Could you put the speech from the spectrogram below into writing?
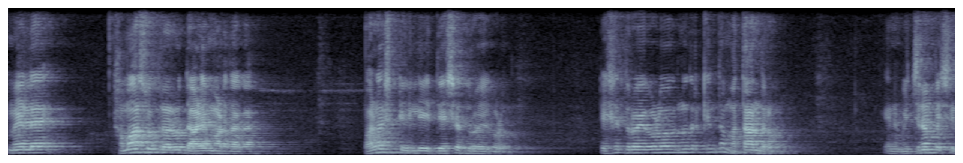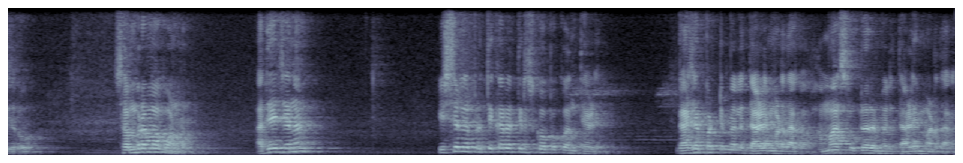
ಮೇಲೆ ಹಮಾಸ್ ಉಗ್ರರು ದಾಳಿ ಮಾಡಿದಾಗ ಭಾಳಷ್ಟು ಇಲ್ಲಿ ದೇಶದ್ರೋಹಿಗಳು ದೇಶದ್ರೋಹಿಗಳು ಅನ್ನೋದಕ್ಕಿಂತ ಮತಾಂಧರು, ಏನು ವಿಜೃಂಭಿಸಿದರು, ಸಂಭ್ರಮಗೊಂಡರು. ಅದೇ ಜನ ಇಸ್ರೇಲ್ ಪ್ರತಿಕಾರ ತೀರಿಸ್ಕೋಬೇಕು ಅಂಥೇಳಿ ಗಾಜಾಪಟ್ಟಿ ಮೇಲೆ ದಾಳಿ ಮಾಡಿದಾಗ, ಹಮಾಸ್ ಉಗ್ರರ ಮೇಲೆ ದಾಳಿ ಮಾಡಿದಾಗ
